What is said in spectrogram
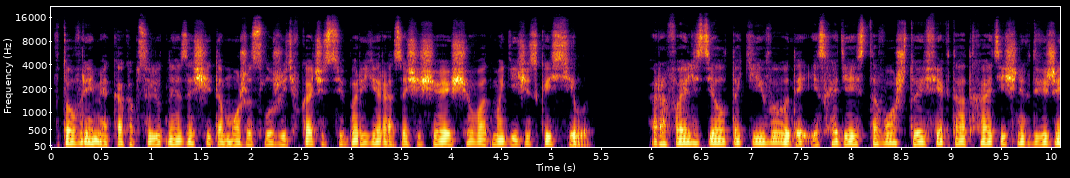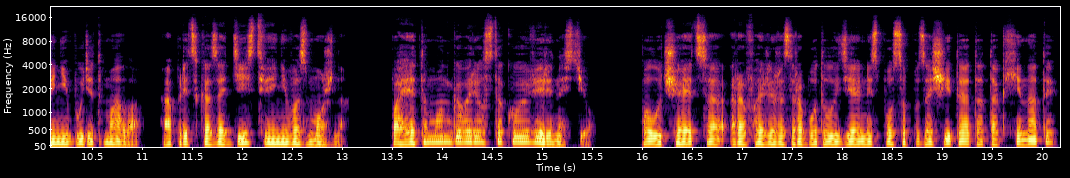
в то время как абсолютная защита может служить в качестве барьера, защищающего от магической силы. Рафаэль сделал такие выводы, исходя из того, что эффекта от хаотичных движений будет мало, а предсказать действия невозможно. Поэтому он говорил с такой уверенностью. Получается, Рафаэль разработал идеальный способ защиты от атак Хинаты?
